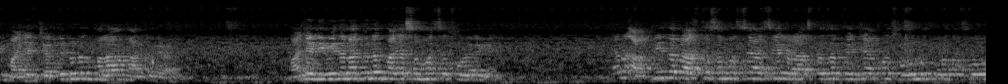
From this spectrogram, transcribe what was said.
की माझ्या चर्चेतूनच मला मार्ग मिळाला. माझ्या निवेदनातूनच माझ्या समस्या सोडवल्या गेल्या. कारण आपली जर रास्त समस्या असेल रास्त जर त्याची आपण सोडवणूक करत असो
